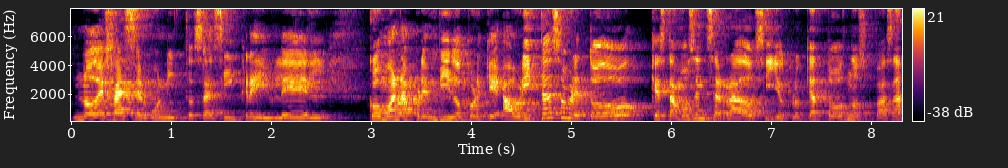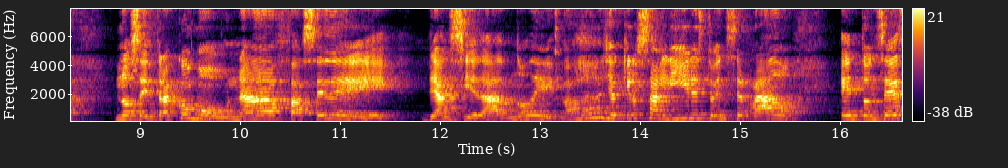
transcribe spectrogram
no deja de ser bonito, o sea, es increíble el cómo han aprendido, porque ahorita sobre todo que estamos encerrados y yo creo que a todos nos pasa, nos entra como una fase de, de ansiedad, ¿no? De, ah, ya quiero salir, estoy encerrado. Entonces,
